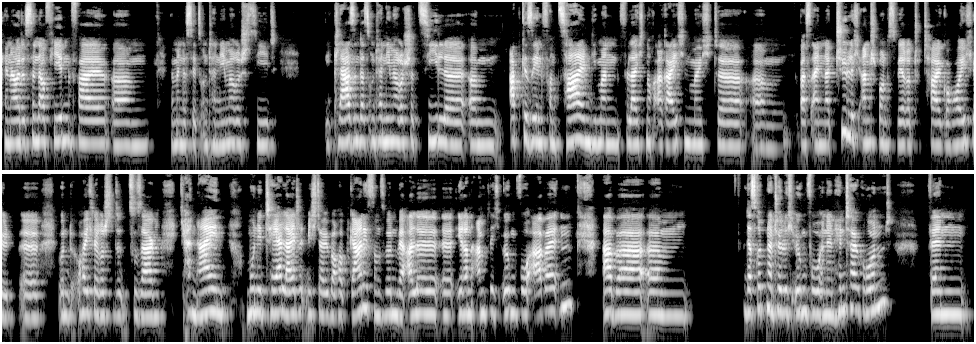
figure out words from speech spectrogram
Genau, das sind auf jeden Fall, ähm, wenn man das jetzt unternehmerisch sieht, klar sind das unternehmerische Ziele, ähm, abgesehen von Zahlen, die man vielleicht noch erreichen möchte, ähm, was einen natürlich anspornt, es wäre total geheuchelt äh, und heuchlerisch zu sagen, ja nein, monetär leitet mich da überhaupt gar nicht, sonst würden wir alle äh, ehrenamtlich irgendwo arbeiten. Aber ähm, das rückt natürlich irgendwo in den Hintergrund, wenn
